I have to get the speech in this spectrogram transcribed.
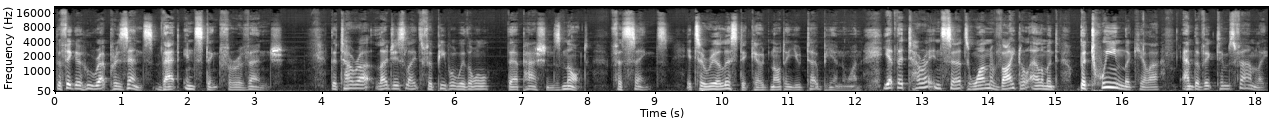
the figure who represents that instinct for revenge. The Torah legislates for people with all their passions, not for saints. It's a realistic code, not a utopian one. Yet the Torah inserts one vital element between the killer and the victim's family,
